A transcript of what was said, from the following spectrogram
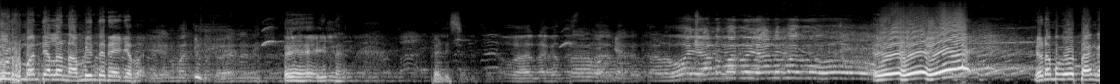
ಊರ್ ಮಂದಿ ಎಲ್ಲ ನಮ್ಮಿಂದನೇ ಆಗ್ಯದ ಏನು ಮಾತಾಡ್ತೇವೆ ಏ ಇಲ್ಲ. ಬೆಳೆಸಿ. ಓ ಏನು ಮಗು ಏನು ಮಗು. ಏ ಏ, ಏ. ಎಡಮಗು ತಂಗ.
